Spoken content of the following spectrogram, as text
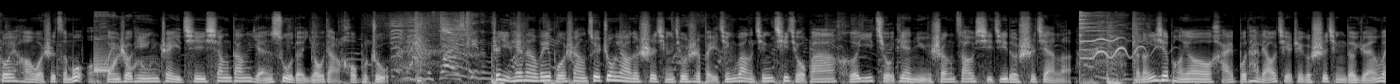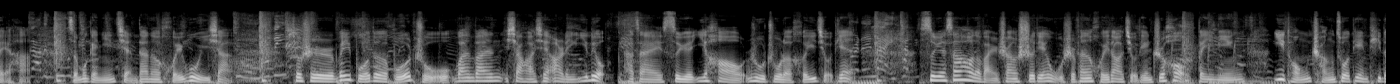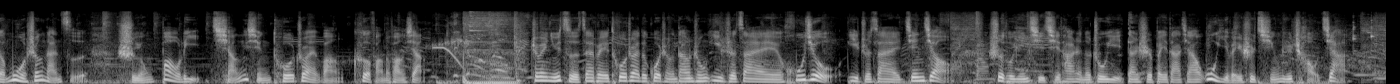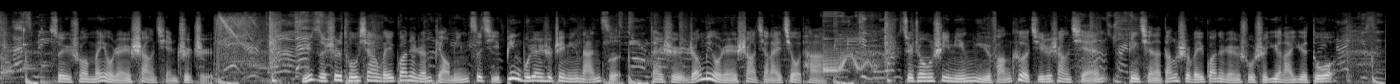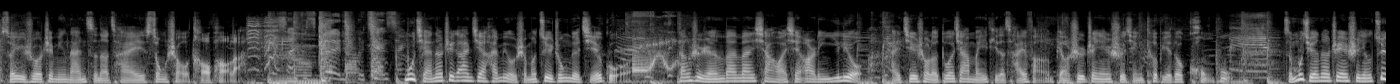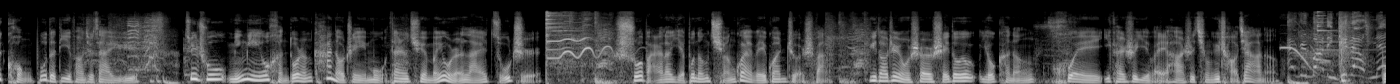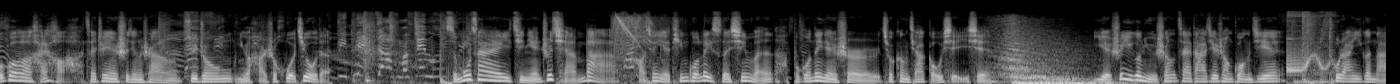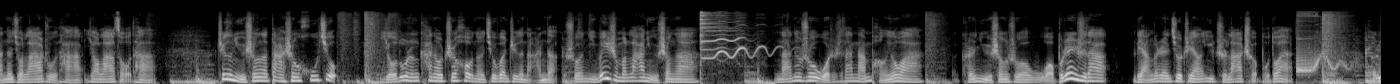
各位好，我是子木，欢迎收听这一期相当严肃的有点 hold 不住。这几天呢，微博上最重要的事情就是北京望京七九八和颐酒店女生遭袭击的事件了。可能一些朋友还不太了解这个事情的原委哈，子木给您简单的回顾一下，就是微博的博主弯弯下划线二零一六，他在四月一号入住了和颐酒店。四月三号的晚上十点五十分回到酒店之后，被一名一同乘坐电梯的陌生男子使用暴力强行拖拽往客房的方向。这位女子在被拖拽的过程当中一直在呼救，一直在尖叫，试图引起其他人的注意，但是被大家误以为是情侣吵架，所以说没有人上前制止。女子试图向围观的人表明自己并不认识这名男子，但是仍没有人上前来救她。最终是一名女房客及时上前，并且呢，当时围观的人数是越来越多，所以说这名男子呢才松手逃跑了。目前呢，这个案件还没有什么最终的结果。当事人弯弯下划线二零一六还接受了多家媒体的采访，表示这件事情特别的恐怖。怎么觉得呢？这件事情最恐怖的地方就在于，最初明明有很多人看到这一幕，但是却没有人来阻止。说白了，也不能全怪围观者，是吧？遇到这种事儿，谁都有可能会一开始以为哈是情侣吵架呢。不过还好，在这件事情上，最终女孩是获救的。子木在几年之前吧，好像也听过类似的新闻，不过那件事儿就更加狗血一些。也是一个女生在大街上逛街，突然一个男的就拉住她，要拉走她。这个女生呢大声呼救，有路人看到之后呢，就问这个男的说：“你为什么拉女生啊？”男的说：“我是她男朋友啊。”可是女生说：“我不认识他。”两个人就这样一直拉扯不断。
